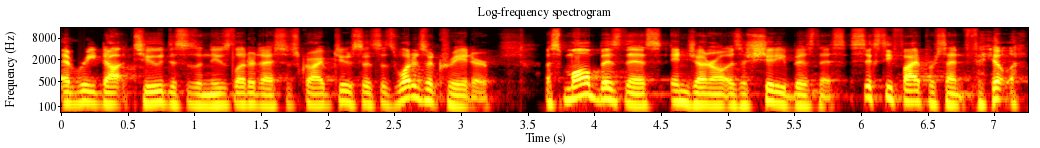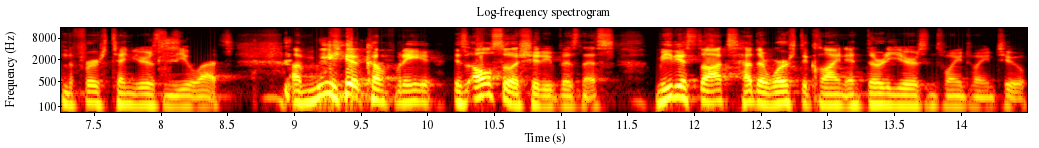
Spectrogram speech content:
every dot to. This is a newsletter that I subscribe to. So it says, what is a creator? A small business in general is a shitty business. 65% fail in the first 10 years in the US. A media company is also a shitty business. Media stocks had their worst decline in 30 years in 2022.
